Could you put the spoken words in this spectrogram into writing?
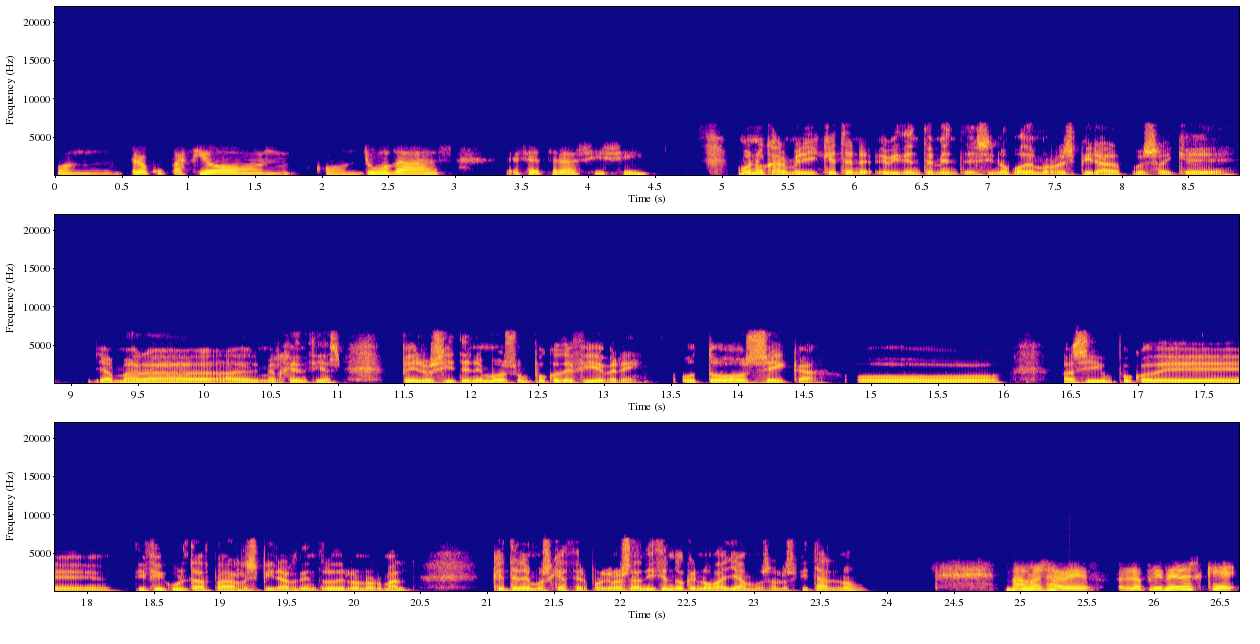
con preocupación, con dudas, etcétera. Sí, sí. Bueno, Carmen, y qué tener, evidentemente, si no podemos respirar, pues hay que llamar a emergencias. Pero si tenemos un poco de fiebre, o tos seca, o así un poco de dificultad para respirar dentro de lo normal. ¿Qué tenemos que hacer? Porque nos están diciendo que no vayamos al hospital, ¿no? Vamos a ver, lo primero es que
